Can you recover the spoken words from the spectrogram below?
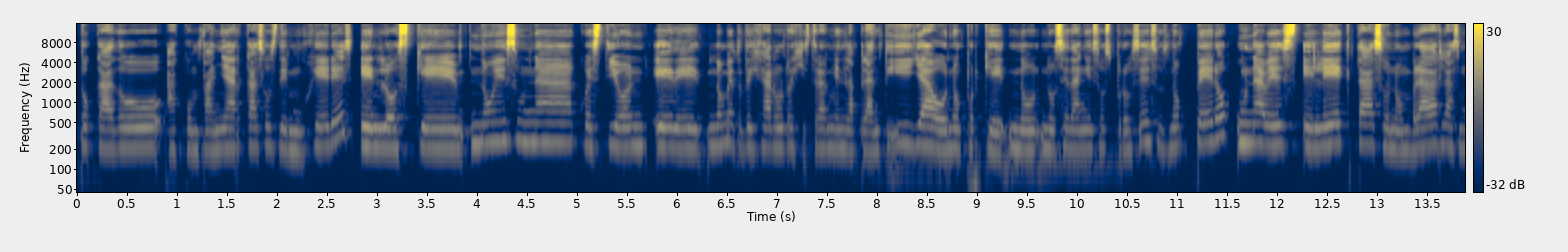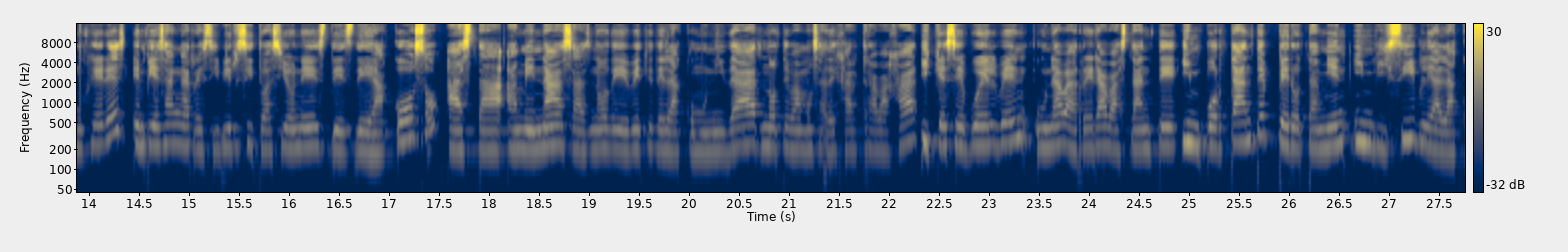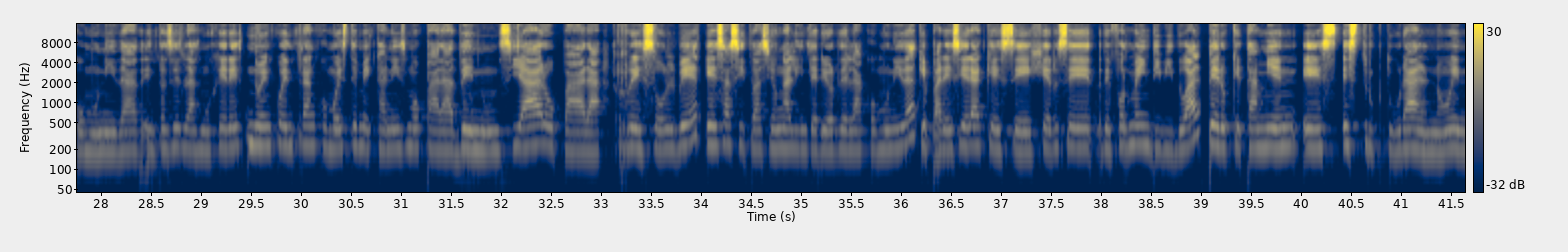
tocado acompañar casos de mujeres en los que no es una cuestión eh, de no me dejaron registrarme en la plantilla o no porque no, no se dan esos procesos, ¿no? Pero una vez electas o nombradas las mujeres empiezan a recibir situaciones desde acoso hasta amenazas, ¿no? De vete de la comunidad, no te vamos a dejar trabajar y que se vuelven una barrera bastante importante, pero también invisible a la comunidad. Entonces las mujeres no encuentran como este mecanismo para denunciar o para resolver esa situación al interior de la comunidad que pareciera que se ejerce de forma individual, pero que también es estructural, ¿no? En,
